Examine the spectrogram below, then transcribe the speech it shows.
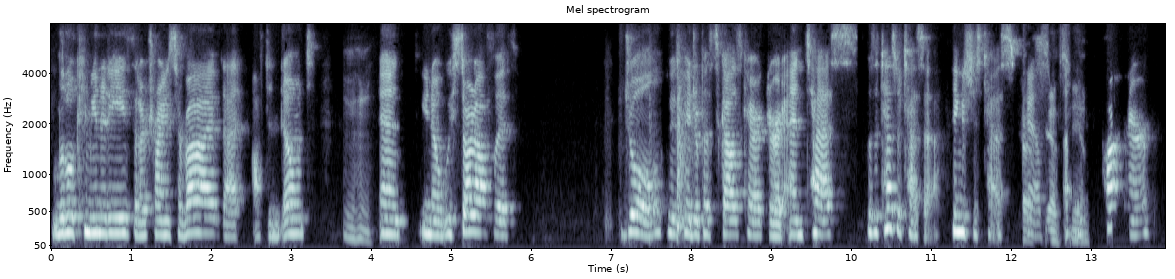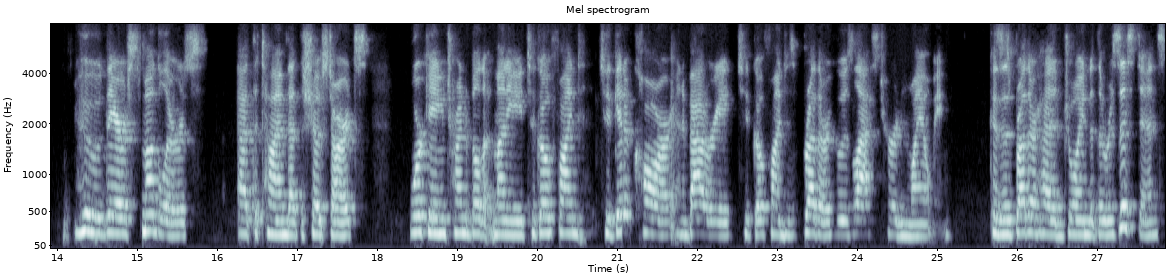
little communities that are trying to survive that often don't. hmm And you know, we start off with Joel, who's Pedro Pascal's character, and Tess. Was it Tess or Tessa? I think it's just Tess. Yes. Yes. Yeah. Partner, who they're smugglers at the time that the show starts, working, trying to build up money to go find to get a car and a battery to go find his brother who was last heard in Wyoming. Because his brother had joined the resistance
